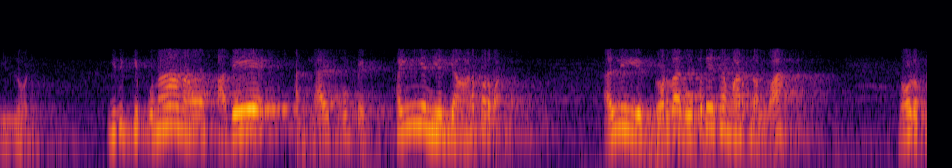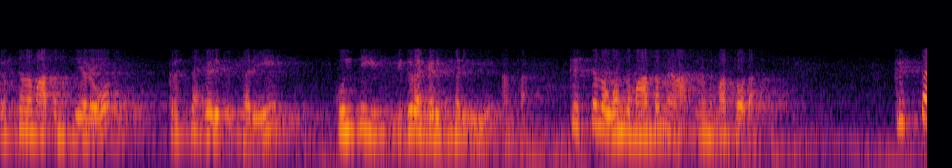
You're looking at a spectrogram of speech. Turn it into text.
ಇಲ್ಲಿ ನೋಡಿ. ಇದಕ್ಕೆ ಪುನಃ ನಾವು ಅದೇ ಅಧ್ಯಾಯಕ್ಕೆ ಹೋಗ್ಬೇಕು. ಸೈನ್ಯ ನಿರ್ಯಾಣ ಪರ್ವ ಅಲ್ಲಿ ದೊಡ್ಡದಾಗ ಉಪದೇಶ ಮಾಡ್ತಲ್ವಾ ನೋಡು, ಕೃಷ್ಣನ ಮಾತನ್ನು ಕೇಳು. ಕೃಷ್ಣ ಹೇಳಿದ್ದು ಸರಿ, ಕುಂತಿ ವಿದುರ ಹೇಳಿದ ಸರಿ ಅಂತ. ಕೃಷ್ಣನ ಒಂದು ಮಾತನ್ನ ಇವನು ಮರ್ತೋದ. ಕೃಷ್ಣ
